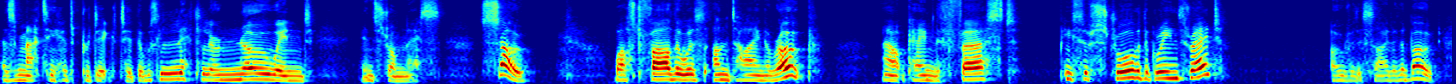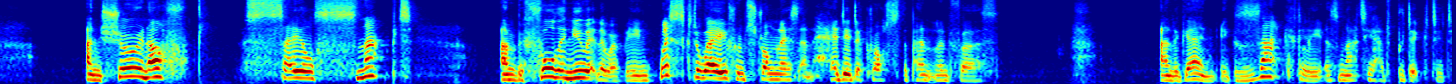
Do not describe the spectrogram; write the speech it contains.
as Mattie had predicted, there was little or no wind in Stromness. So, whilst father was untying a rope, out came the first piece of straw with the green thread over the side of the boat. And sure enough, the sail snapped and before they knew it, they were being whisked away from Stromness and headed across the Pentland Firth. And again, exactly as Mattie had predicted,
